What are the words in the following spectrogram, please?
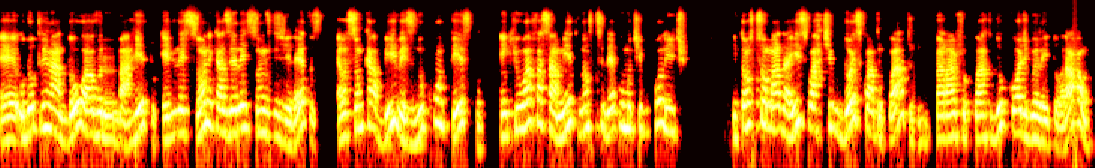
é, o doutrinador Álvaro Barreto, ele leciona que as eleições indiretas, elas são cabíveis no contexto em que o afastamento não se der por motivo político. Então, somado a isso, o artigo 244, parágrafo 4 do Código Eleitoral,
